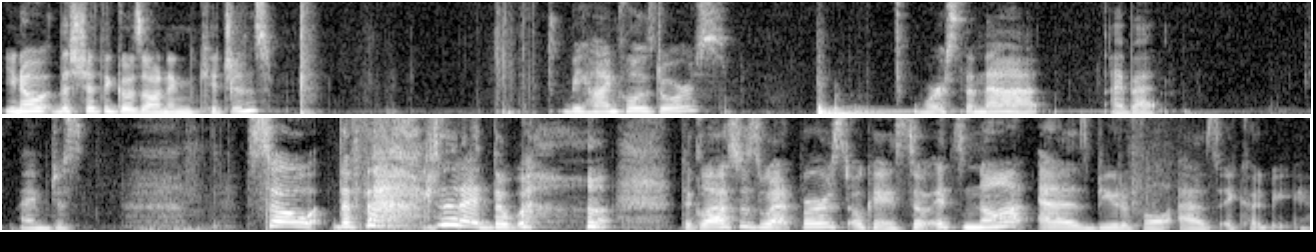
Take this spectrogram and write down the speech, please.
You know, the shit that goes on in kitchens behind closed doors? Worse than that, I bet. I'm just so the fact that I the the glass was wet first, okay, so it's not as beautiful as it could be.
